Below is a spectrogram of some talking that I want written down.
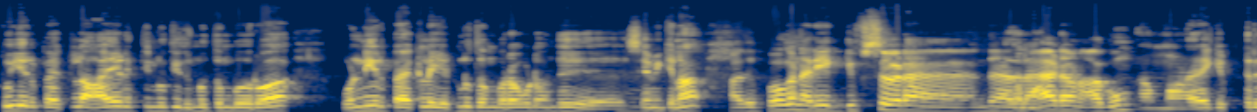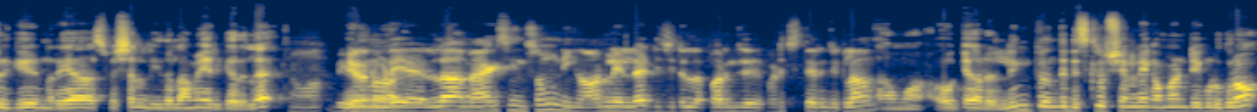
டூ இயர் பேக்ல ஆயிரத்தி நூத்தி தொண்ணூத்தொன்பது ரூபா ஒன் இயர் பேக்ல எட்நூத்தம்பது ரூபா கூட வந்து சேமிக்கலாம். அது போக நிறைய கிஃப்ட்ஸ் வந்து அதுல ஆட் ஆன் ஆகும். ஆமா நிறைய கிஃப்ட் இருக்கு. நிறைய ஸ்பெஷல் இதெல்லாமே இருக்கு அதுல. விகடனுடைய எல்லா மேகசின்ஸும் நீங்க ஆன்லைன்ல டிஜிட்டல்ல பறிஞ்சு படிச்சு தெரிஞ்சுக்கலாம். ஆமா. ஓகே அதோட லிங்க் வந்து டிஸ்கிரிப்ஷன்லயும் கமெண்ட்லயும் கொடுக்குறோம்.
